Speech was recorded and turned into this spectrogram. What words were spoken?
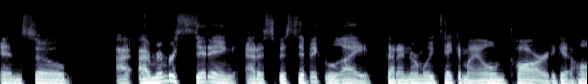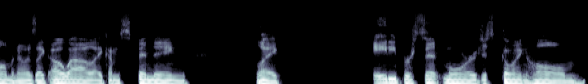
And so I, I remember sitting at a specific light that I normally take in my own car to get home. And I was like, oh, wow, like I'm spending like 80% more just going home,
